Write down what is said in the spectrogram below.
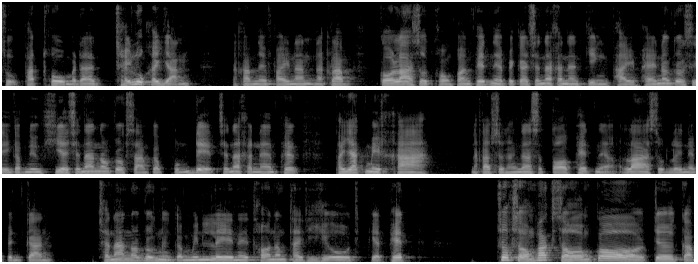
สุพัทโทมาได้ใช้ลูกขยันนะครับในไฟนั้นนะครับก็ล่าสุดของพันเพชรเนี่ยเป็นการชนะคะแนนกิ่งไผ่แพ้นอกยก4กับนิวเคลียร์ชนะนอกยก3กับขุนเดชชนะคะแนนเพชรพยักเมคานะครับส่วนทางด้านสตอเพชรเนี่ยล่าสุดเลยเนี่ยเป็นการชนะนอกยกหนึ่งกับมินเลในท่อน้ำไทยทีเคโอเกียรติเพชร ช่วงสองภาคสองก็เจอกับ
